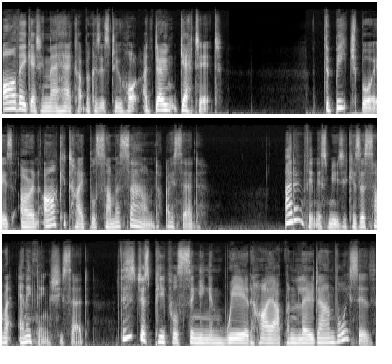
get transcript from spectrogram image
Are they getting their hair cut because it's too hot? I don't get it. The Beach Boys are an archetypal summer sound, I said. I don't think this music is a summer anything, she said. This is just people singing in weird high up and low down voices.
